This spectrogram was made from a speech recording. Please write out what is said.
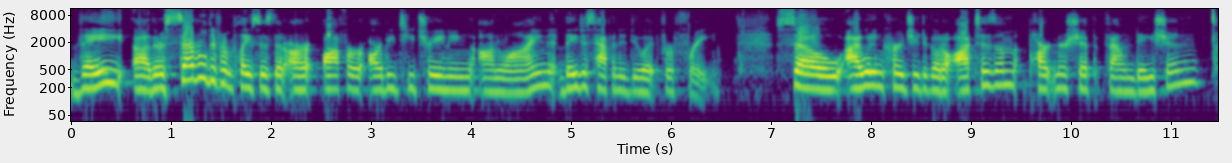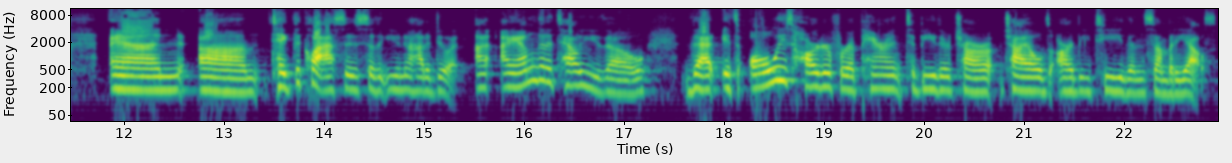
They uh, there's several different places that are offer RBT training online. They just happen to do it for free. So I would encourage you to go to Autism Partnership Foundation and um, take the classes so that you know how to do it. I, I am going to tell you though that it's always harder for a parent to be their char- child's RBT than somebody else.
